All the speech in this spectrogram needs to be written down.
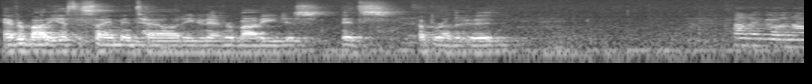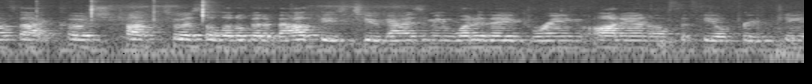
everybody has the same mentality, and everybody just it's a brotherhood. Kind of going off that, Coach, talk to us a little bit about these two guys. I mean, what do they bring on and off the field for your team?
